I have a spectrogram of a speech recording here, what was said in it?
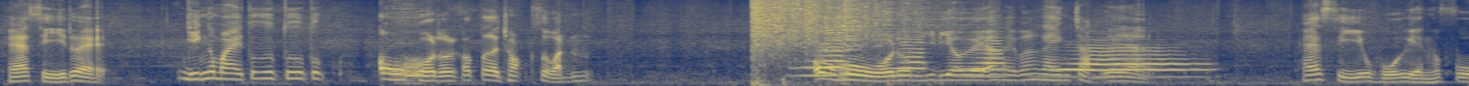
แพ้สีด้วย ยิงเข้าไปตุ๊กตุ๊กตุ๊กโอ้โหโดนเคาน์เตอร์ช็อกสวน โอ้โหโดนทีเดียวเลยอะไรวะแรงจัดเลยอะแพ้สีโอ้โหเหรียญเขาฟู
